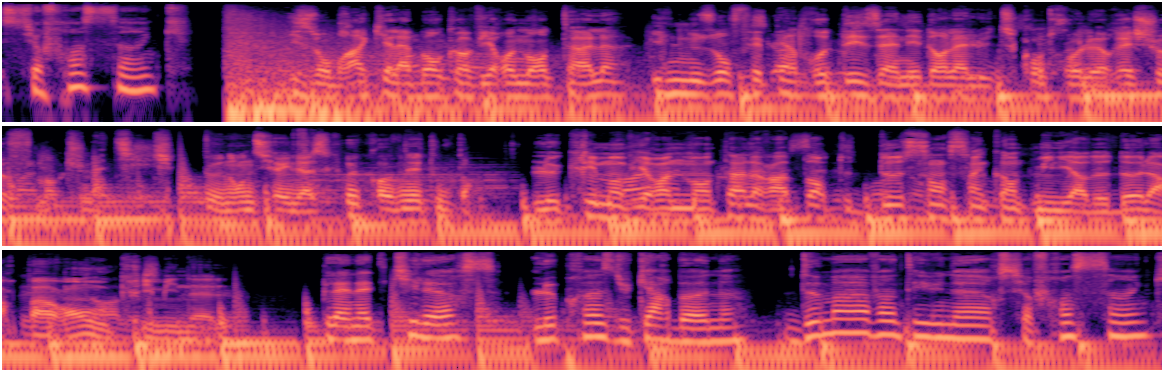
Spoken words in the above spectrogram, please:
Sur France 5, ils ont braqué la banque environnementale, ils nous ont fait perdre des années dans la lutte contre le réchauffement climatique. Le nom de Cyril Ascruc revenait tout le temps. Le crime environnemental rapporte 250 milliards de dollars par an aux criminels. Planète Killers, le prince du carbone, demain à 21h sur France 5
